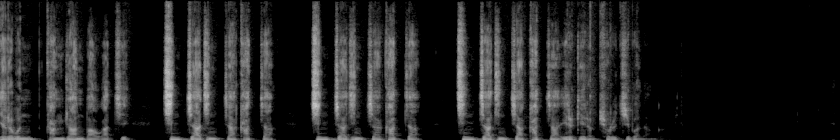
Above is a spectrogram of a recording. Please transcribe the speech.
여러분 강조한 바와 같이 진짜 진짜 가짜 진짜 진짜 가짜 진짜 진짜 가짜 이렇게 이런 표를 집어넣은 겁니다. 예.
